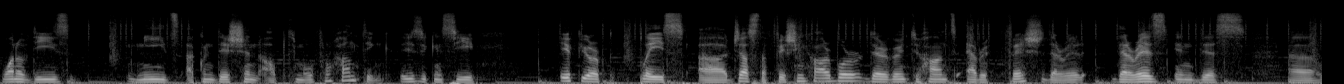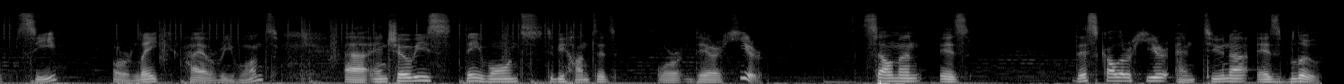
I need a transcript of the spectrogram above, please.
one of these needs a condition optimal for hunting. As you can see, if you place uh, just a fishing harbor, they're going to hunt every fish there is, there is in this uh, sea or lake, however you want. Uh, anchovies, they want to be hunted or they're here salmon is this color here and tuna is blue.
